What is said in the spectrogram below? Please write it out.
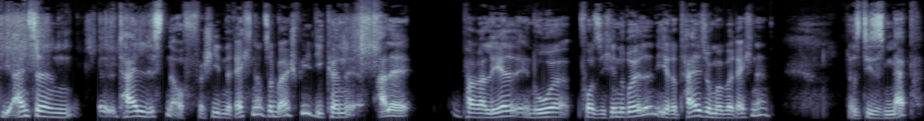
die einzelnen äh, Teillisten auf verschiedene Rechner zum Beispiel. Die können alle parallel in Ruhe vor sich hinrödeln, ihre Teilsumme berechnen. Das ist dieses Map.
